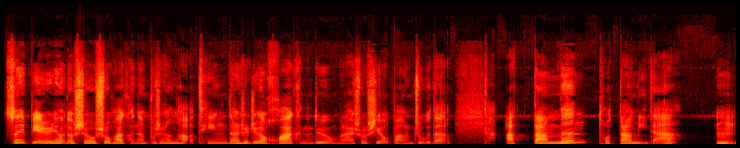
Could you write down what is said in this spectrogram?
所以别人有的时候说话可能不是很好听，但是这个话可能对于我们来说是有帮助的。아담은도담이 다。 嗯，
